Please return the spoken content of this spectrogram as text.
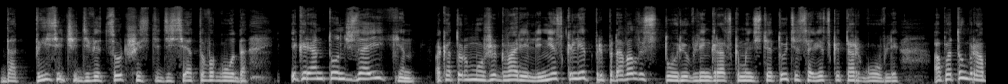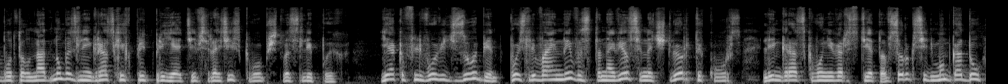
до 1960 года. Игорь Антонович Заикин, о котором мы уже говорили, несколько лет преподавал историю в Ленинградском институте советской торговли, а потом работал на одном из ленинградских предприятий Всероссийского общества слепых. Яков Львович Зобин после войны восстановился на четвертый курс Ленинградского университета. В 1947 году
